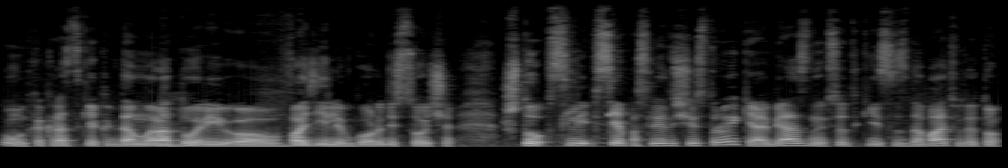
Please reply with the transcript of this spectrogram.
ну, вот как раз таки, когда мораторий э, вводили в городе Сочи, что все последующие стройки обязаны все-таки создавать вот эту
